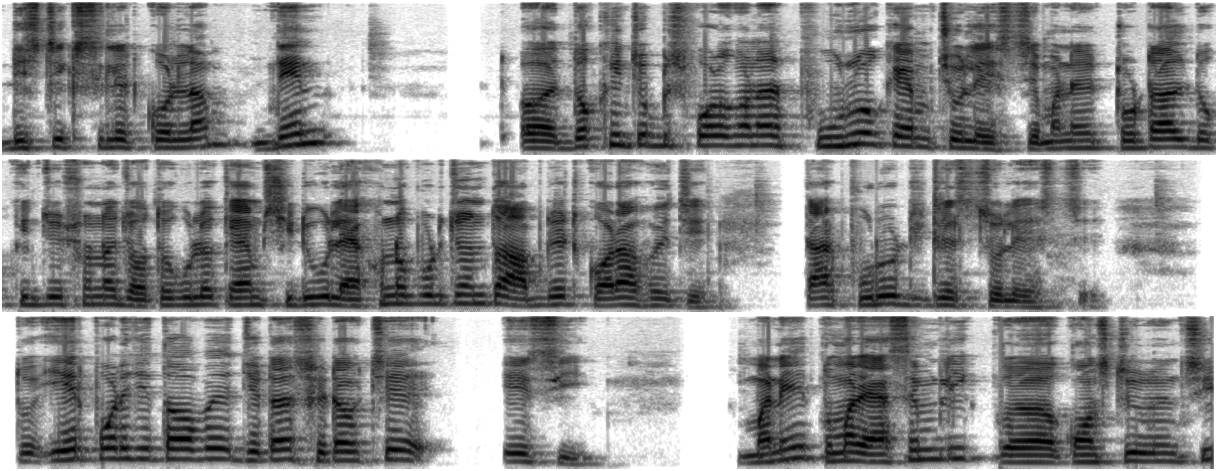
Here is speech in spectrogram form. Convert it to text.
ডিস্ট্রিক্ট সিলেক্ট করলাম দেন দক্ষিণ চব্বিশ পরগনার পুরো ক্যাম্প চলে এসছে। মানে টোটাল দক্ষিণ চব্বিশ পরগনা যতগুলো ক্যাম্প শিডিউল এখনও পর্যন্ত আপডেট করা হয়েছে, তার পুরো ডিটেলস চলে এসছে। তো এরপরে যেতে হবে, যেটা, সেটা হচ্ছে এসি মানে তোমার অ্যাসেম্বলি কনস্টিটিউয়েন্সি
